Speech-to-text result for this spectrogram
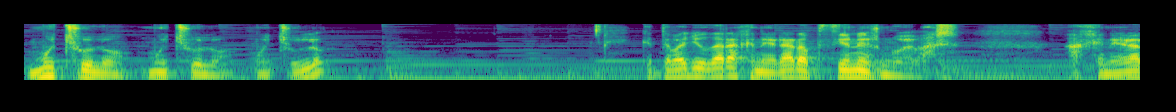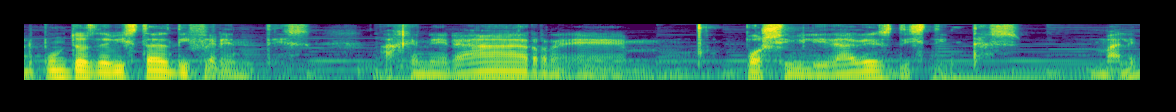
muy chulo, muy chulo, muy chulo, que te va a ayudar a generar opciones nuevas, a generar puntos de vista diferentes, a generar em, posibilidades distintas. ¿vale?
